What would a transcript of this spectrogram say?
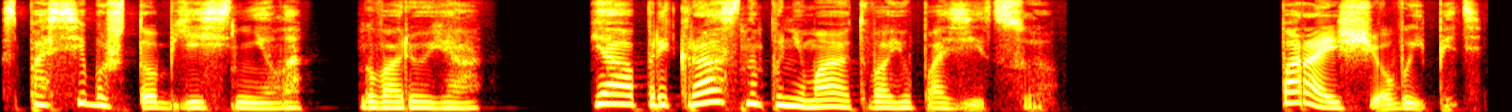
«Спасибо, что объяснила», — говорю я. «Я прекрасно понимаю твою позицию. Пора еще выпить».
